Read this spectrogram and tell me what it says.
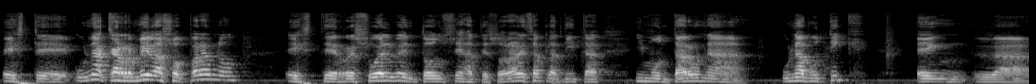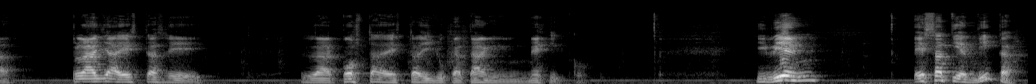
este, una Carmela Soprano este, resuelve entonces atesorar esa platita y montar una, una boutique en la playa esta de la costa esta de Yucatán en México. Y bien, esa tiendita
